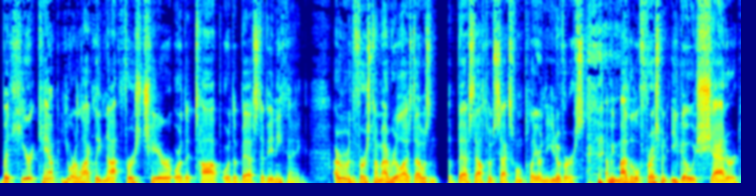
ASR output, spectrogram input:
But here at camp, you are likely not first chair or the top or the best of anything. I remember the first time I realized I wasn't the best alto saxophone player in the universe. I mean, my little freshman ego was shattered,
